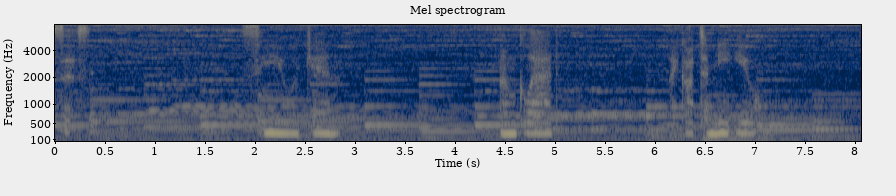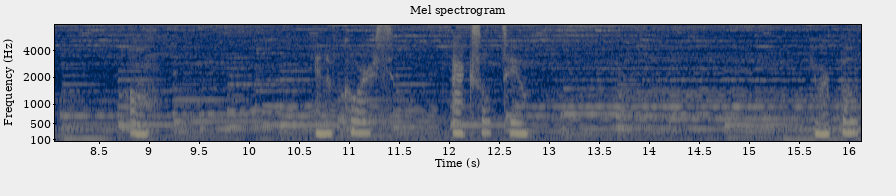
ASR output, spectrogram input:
See you again. I'm glad I got to meet you. Oh. And of course, Axel, too. You are both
